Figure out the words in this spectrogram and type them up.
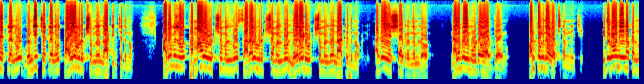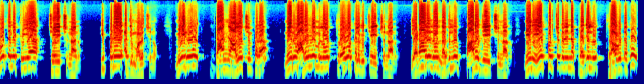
చెట్లను గొంజి చెట్లను తైల వృక్షమును నాటించదును. అడవిలో తమాల వృక్షములను సరళ వృక్షములను నేరేడు వృక్షములను నాటెదను. అదే యెషయా గ్రంథంలో నలభై మూడవ అధ్యాయము పంతొమ్మిదవ వచనం నుంచి. ఇదిగో నేను ఒక నూతన క్రియ చేయుచున్నాను. ఇప్పుడే అది మొలచును. మీరు దాన్ని ఆలోచింపరా? నేను అరణ్యంలో త్రోవ కలుగు చేయుచున్నాను ఎడారిలో నదులు పారజేయుచున్నాను. నేను ఏర్పరచుకున్న ప్రజలు త్రాగుటకు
